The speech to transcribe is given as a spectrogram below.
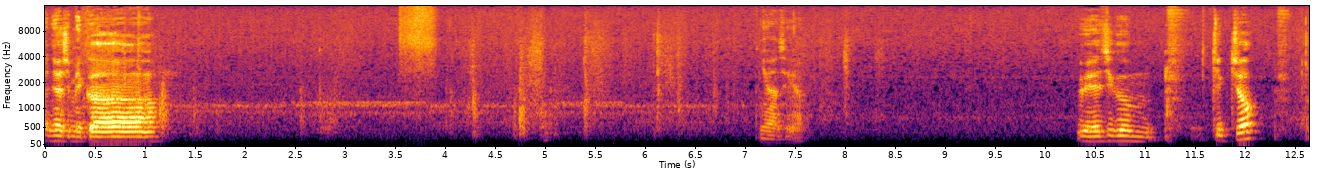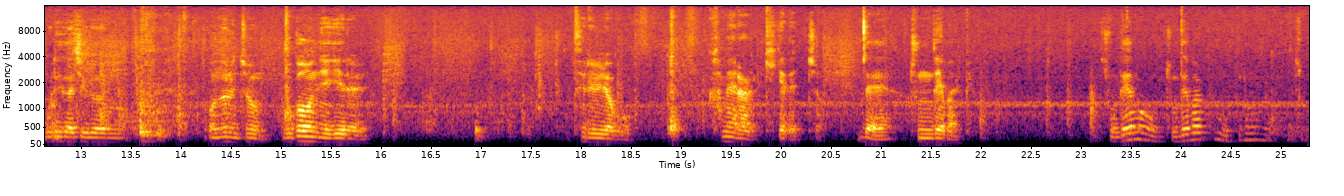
안녕하십니까. 안녕하세요. 왜 지금 찍죠? 우리가 지금 오늘은 좀 무거운 얘기를 드리려고 카메라를 켜게 됐죠. 네 중대 발표. 중대 뭐 중대 발표 뭐 그런 거 좀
